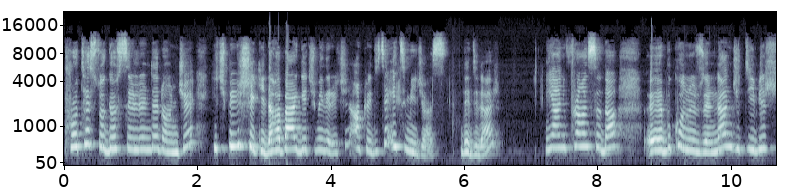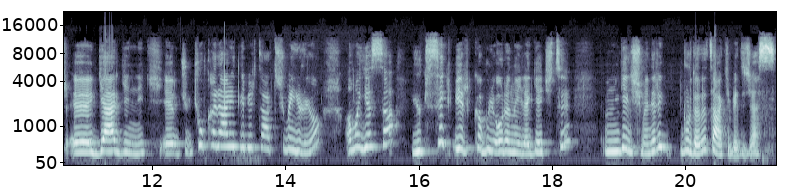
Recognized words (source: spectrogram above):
protesto gösterilerinden önce hiçbir şekilde haber geçmeleri için akredite etmeyeceğiz dediler. Yani Fransa'da e, bu konu üzerinden ciddi bir e, gerginlik, e, çok hararetli bir tartışma yürüyor. Ama yasa yüksek bir kabul oranıyla geçti. Hmm, gelişmeleri burada da takip edeceğiz.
